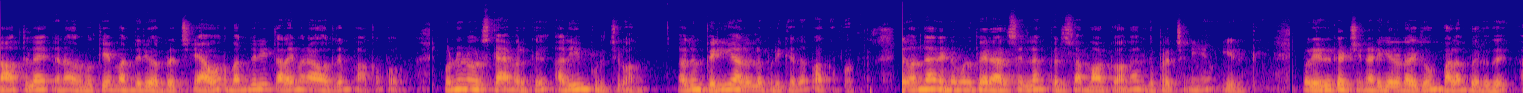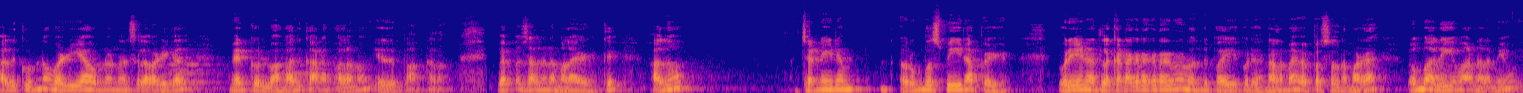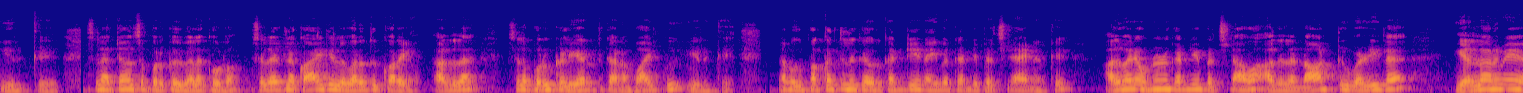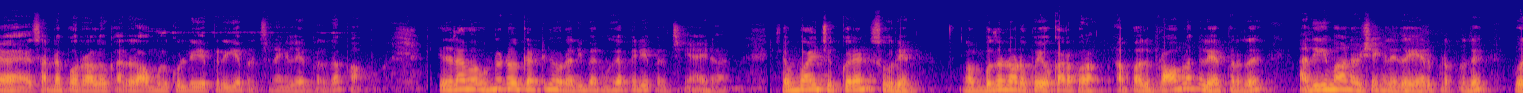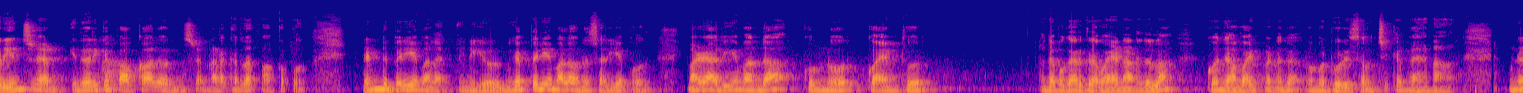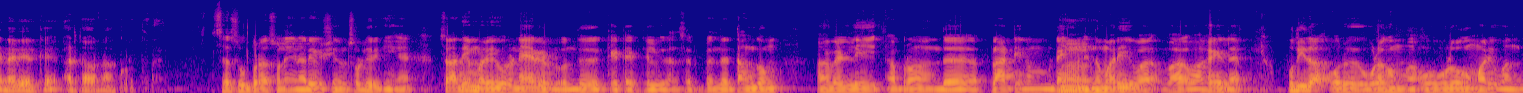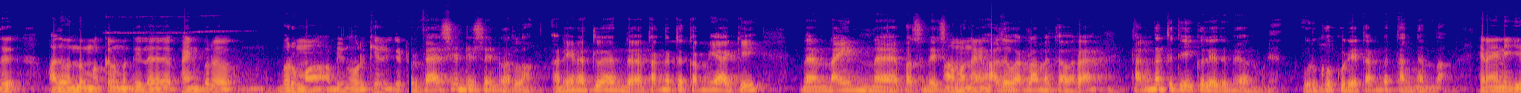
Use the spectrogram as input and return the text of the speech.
நார்த்தில் இல்லைன்னா ஒரு முக்கிய மந்திரி ஒரு பிரச்சனையாகவும் ஒரு மந்திரி தலைமறையாகிறதையும் பார்க்க போகிறோம் ஒன்று ஒரு ஸ்கேம் இருக்குது அதையும் பிடிச்சிருவாங்க. அதுவும் பெரிய அளவில் பிடிக்கிறத பார்க்க போகிறோம் இது வந்தால் ரெண்டு மூணு பேர் அரசியலில் பெருசாக மாட்டுவாங்க. அதுக்கு பிரச்சனையும் இருக்குது ஒரு எதிர்க்கட்சி நடிகரோட இதுவும் பலம் பெறுது. அதுக்கு இன்னும் வழியாக இன்னொன்று சில வழிகள் மேற்கொள்வாங்க. அதுக்கான பலனும் எதிர்பார்க்கலாம். வெப்பசலன மழை இருக்குது அதுவும் சென்னையிடம் ரொம்ப ஸ்பீடாக பெய்யும். ஒரே நேரத்தில் கட கட கடன்னு வந்து பெய்யக்கூடிய நிலமை வெப்பசலன மழை ரொம்ப அதிகமான நிலைமையும் இருக்குது சில அத்தியாவசிய பொருட்கள் விலை கூடும். சில இடத்துல காய்கறிகள் வரது குறையும். அதில் சில பொருட்கள் ஏறத்துக்கான வாய்ப்பு இருக்குது நமக்கு பக்கத்தில் இருக்க ஒரு கண்ட்ரி நைபர் கண்ட்ரி பிரச்சனையாயின்னு இருக்குது அது மாதிரி இன்னொன்று கண்ட்ரியும் பிரச்சனையாகும். அதில் நாட்டு வழியில் எல்லாருமே சண்டை போடுற அளவுக்கு அதாவது அவங்களுக்குள்ளேயே பெரிய பிரச்சனைகள் ஏற்படுறத பார்ப்போம். இது இல்லாமல் இன்னொரு கண்ட்ரியில் ஒரு அதிபர் மிகப்பெரிய பிரச்சனை ஆகிடுவார் செவ்வாய் சுக்கரன் சூரியன். புதனோட போய் உட்கார போகிறான் அப்போ அது ப்ராப்ளங்கள் ஏற்படுறது அதிகமான விஷயங்கள் ஏதோ ஏற்பட போகுது ஒரு இன்சிடென்ட் இது வரைக்கும் பார்க்காத ஒரு இன்சிடென்ட் நடக்கிறத பார்க்க போகுது ரெண்டு பெரிய மலை. இன்றைக்கி ஒரு மிகப்பெரிய மலை ஒன்று சரியாக போகுது. மழை அதிகமாக இருந்தால் குன்னூர் கோயம்புத்தூர் இந்த பக்கம் இருக்கிற வயநாடு இதெல்லாம் கொஞ்சம் அவாய்ட் பண்ணுங்கள் ரொம்ப டூரிஸ்டம் வச்சுக்க வேணாம். இன்னும் நிறைய இருக்குது அடுத்த வாரம் நான் கொடுக்குறேன். சார் சூப்பராக சொன்னீங்க. நிறைய விஷயங்கள் சொல்லியிருக்கீங்க. சார் அதே மாதிரி ஒரு நேயர்கள் வந்து கேட்ட கேள்வி தான் சார். இப்போ இந்த தங்கம் வெள்ளி அப்புறம் இந்த பிளாட்டினம் டைமண்ட் இந்த மாதிரி வ வ வகையில் புதிதாக ஒரு உலகம் உலோகம் மாதிரி வந்து அது வந்து மக்கள் மத்தியில் பயன்பெற வருமா அப்படின்னு ஒரு கேள்வி கேட்டோம் ஒரு ஃபேஷன் டிசைன் வரலாம். அதே நேரத்தில் இந்த தங்கத்தை கம்மியாக்கி நைன் பர்சன்டேஜ் அது வரலாமே தவிர தங்கத்துக்கு ஈக்குவல் எதுவுமே வர முடியாது. உருக்கக்கூடிய தன்மை தங்கம் தான் ஏன்னா இன்னைக்கு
